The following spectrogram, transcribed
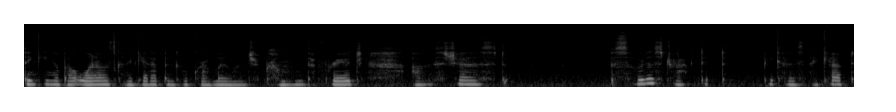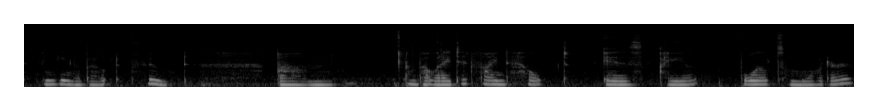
thinking about when I was going to get up and go grab my lunch from the fridge. I was just so distracted because I kept thinking about food. Um, but what I did find helped is I boiled some water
